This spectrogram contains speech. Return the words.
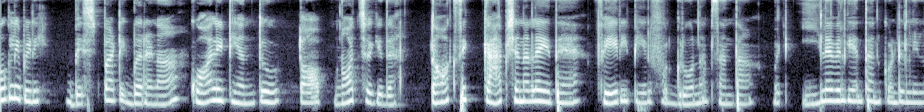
ಹೋಗಲಿ ಬಿಡಿ. ಬೆಸ್ಟ್ ಪಾರ್ಟಿಗೆ ಬರೋಣ. ಕ್ವಾಲಿಟಿ ಅಂತೂ ಟಾಪ್ ನಾಚ್ ಆಗಿದೆ. ಟಾಕ್ಸಿಕ್ ಕ್ಯಾಪ್ಷನಲ್ಲೇ ಇದೆ. Fairy tale for grown ups ಅಂತ. ಬಟ್ ಈ ಲೆವೆಲ್ಗೆ ಅಂತ ಅಂದ್ಕೊಂಡಿರಲಿಲ್ಲ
